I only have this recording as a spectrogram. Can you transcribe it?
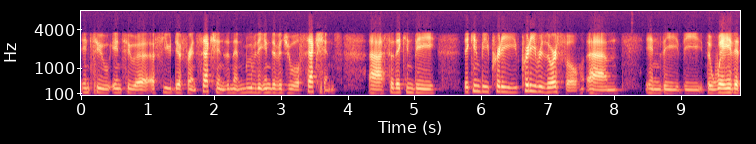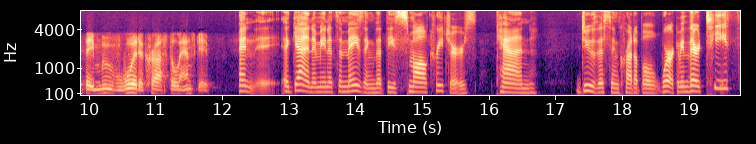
into into a, a few different sections and then move the individual sections. Uh, so they can be they can be pretty pretty resourceful um, in the, the the way that they move wood across the landscape. And uh, again, I mean, it's amazing that these small creatures can do this incredible work. I mean, their teeth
